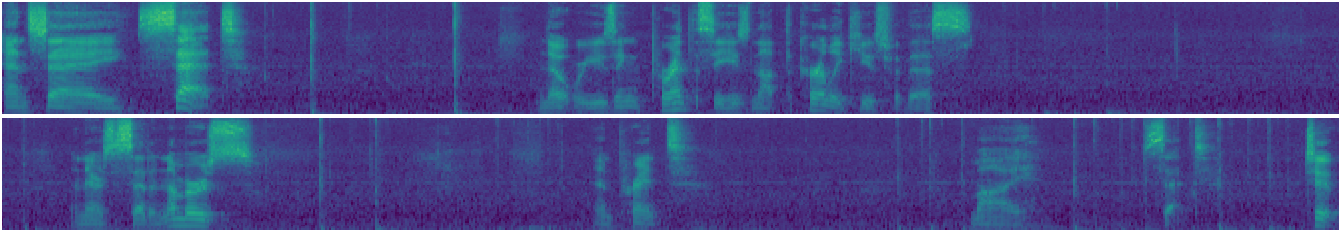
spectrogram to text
And say set, note we're using parentheses, not the curly cues for this. And there's a set of numbers. And print my set 2.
